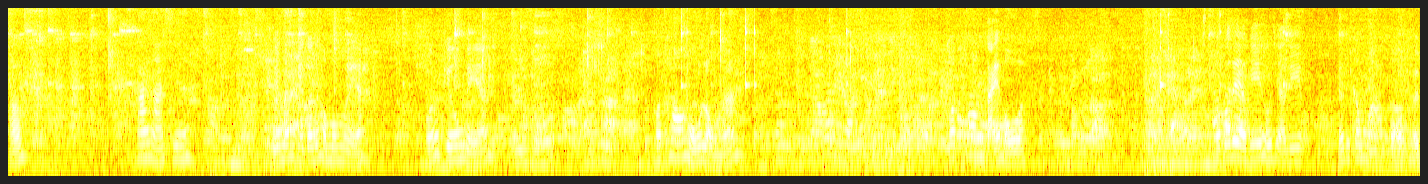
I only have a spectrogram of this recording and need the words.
好，慳下先啊。點啊？你覺得好唔好味啊？我覺得幾好味啊。個湯好濃啊，個湯底好啊。我覺得有啲好似有啲有啲金華火腿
